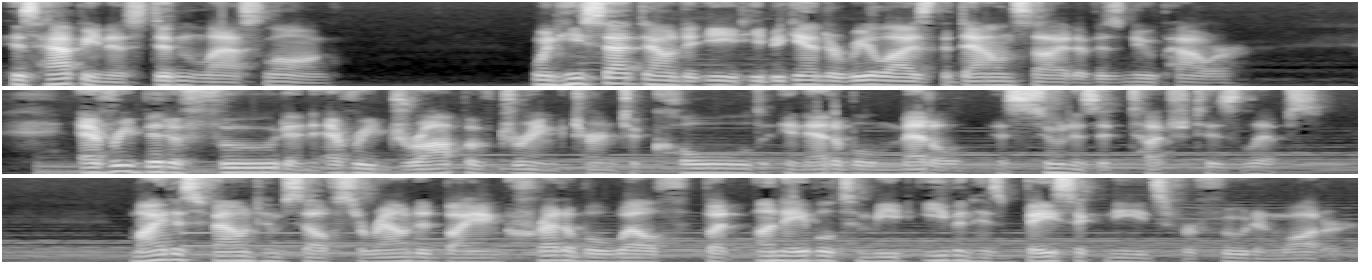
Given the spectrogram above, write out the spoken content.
his happiness didn't last long. When he sat down to eat, he began to realize the downside of his new power. Every bit of food and every drop of drink turned to cold, inedible metal as soon as it touched his lips. Midas found himself surrounded by incredible wealth, but unable to meet even his basic needs for food and water.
